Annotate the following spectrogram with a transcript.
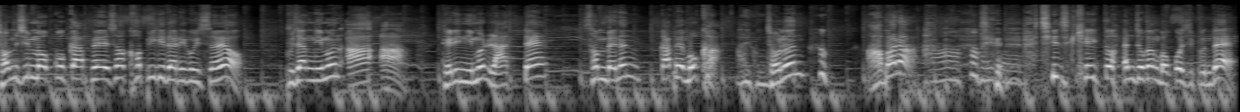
점심 먹고 카페에서 커피 기다리고 있어요. 부장님은 아아, 대리님은 라떼, 선배는 카페 모카. 아이고. 저는 아바라. 아. 치즈케이크도 한 조각 먹고 싶은데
